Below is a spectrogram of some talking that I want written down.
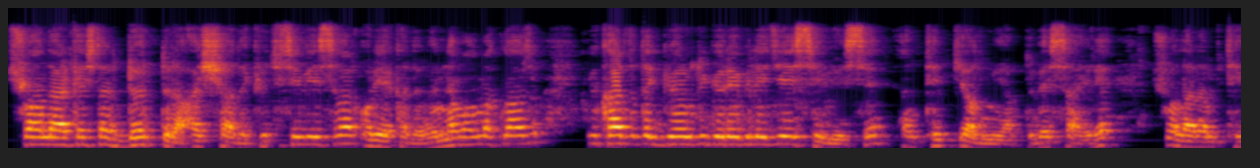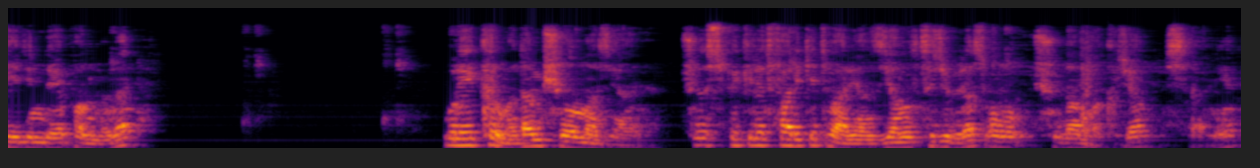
Şu anda arkadaşlar 4 lira aşağıda kötü seviyesi var. Oraya kadar önlem almak lazım. Yukarıda da gördü görebileceği seviyesi. Yani tepki alımı yaptı vesaire. Şuralardan bir teyidini de yapalım hemen. Burayı kırmadan bir şey olmaz yani. Şurada spekülatif hareketi var yalnız. Yanıltıcı biraz. Onu şuradan bakacağım. Bir saniye.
